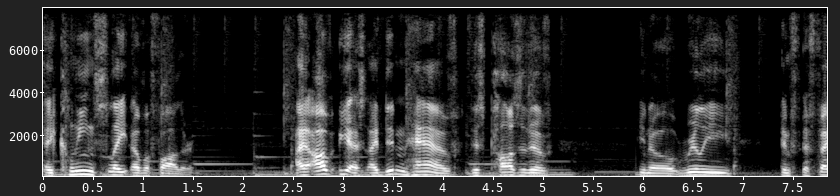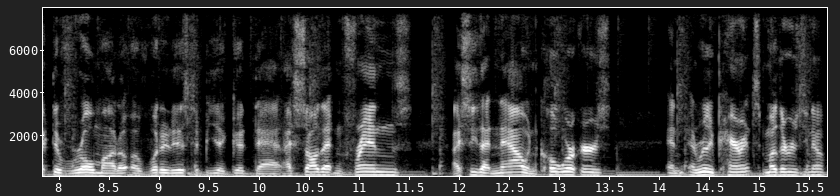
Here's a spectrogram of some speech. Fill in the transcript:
a clean slate of a father. I yes i didn't have this positive you know really effective role model of what it is to be a good dad. I saw that in friends. I see that now in coworkers and, and really parents, mothers, you know.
